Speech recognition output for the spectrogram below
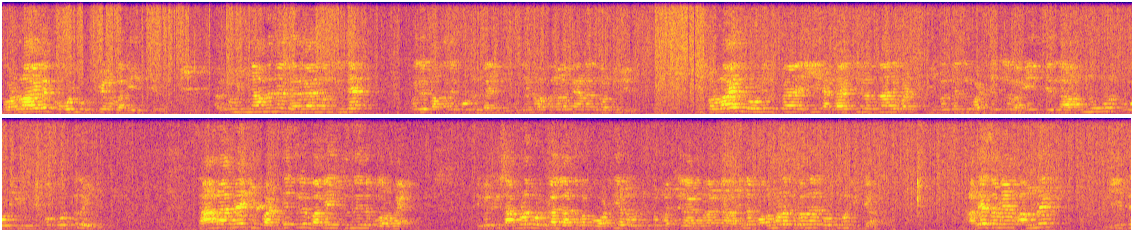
തൊള്ളായിരം കോടി റുപ്യാണ് വകയിരുത്തിയത് അതിപ്പോ തന്നെ ധനകാര്യ മന്ത്രിന്റെ ഒരു പത്ര റിപ്പോർട്ട് ഉണ്ടായിരുന്നു. രണ്ട് പത്രങ്ങളൊക്കെയാണ് അത് ചെയ്തത്. ഈ തൊള്ളായിരം കോടി റുപ്യ ഈ രണ്ടായിരത്തി ഇരുപത്തിനാല് ഇരുപത്തഞ്ച് ബഡ്ജറ്റിൽ വകയിരുത്തിയതിൽ അറുന്നൂറ് കോടി രൂപ ഇപ്പൊ കൊടുത്തു കഴിഞ്ഞു. സാധാരണ ഈ ബഡ്ജറ്റിൽ വകയിരുത്തുന്നതിന് പുറമെ ഇവർക്ക് ശമ്പളം കൊടുക്കാനില്ലാത്തപ്പോൾ കോടതി ഇടപെട്ടിട്ടും മറ്റു കാര്യങ്ങളൊക്കെ അതിന്റെ പുറമുള്ള തുക തന്നെ കൊടുത്തുകൊണ്ടിരിക്കുകയാണ്. അതേസമയം അന്ന് ഇത്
